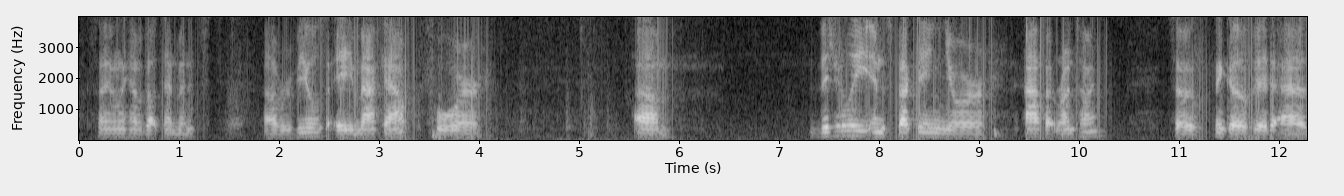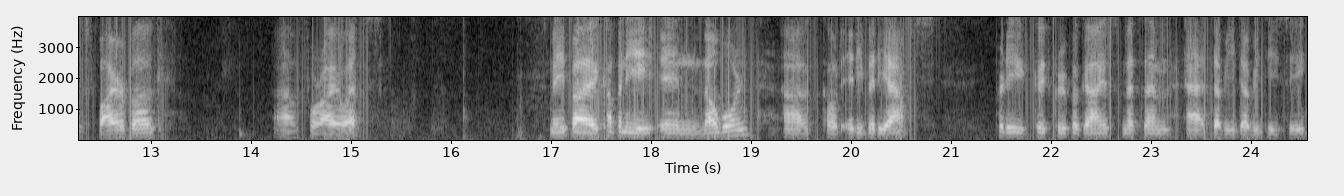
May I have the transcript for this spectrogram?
because I only have about 10 minutes. Uh, Reveal's a Mac app for um, visually inspecting your app at runtime. So think of it as Firebug uh, for iOS. It's made by a company in Melbourne uh, called Itty Bitty Apps. Pretty good group of guys. Met them at WWDC.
